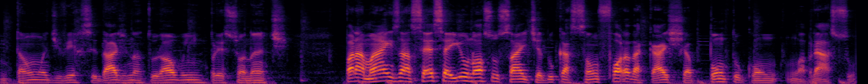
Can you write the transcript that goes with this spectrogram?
Então, uma diversidade natural impressionante. Para mais, acesse aí o nosso site educaçãoforadacaixa.com. Um abraço.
